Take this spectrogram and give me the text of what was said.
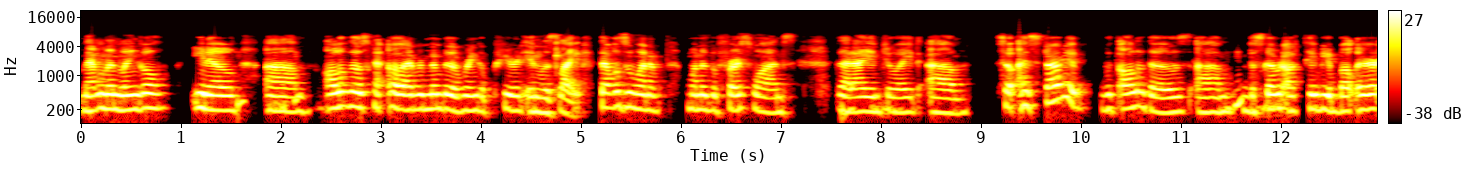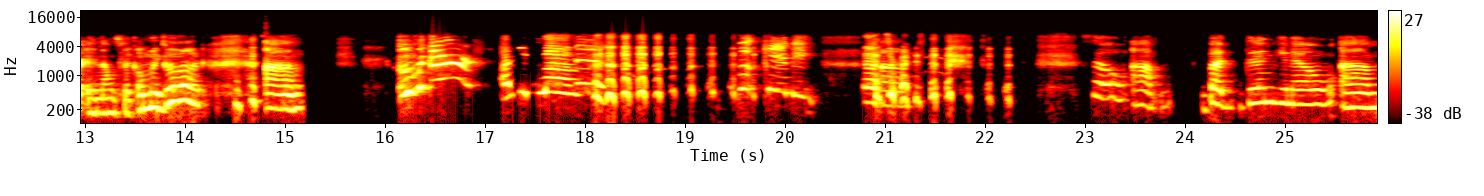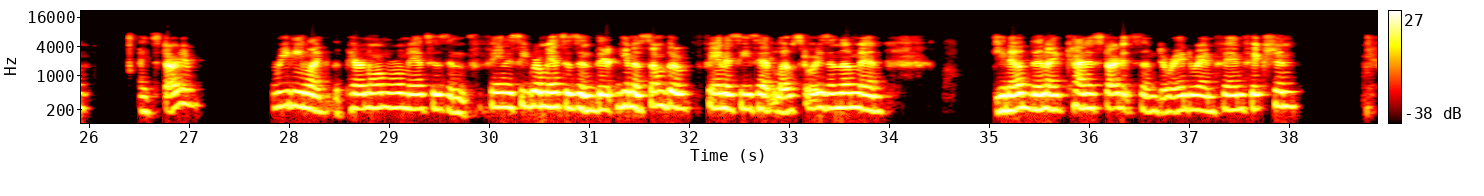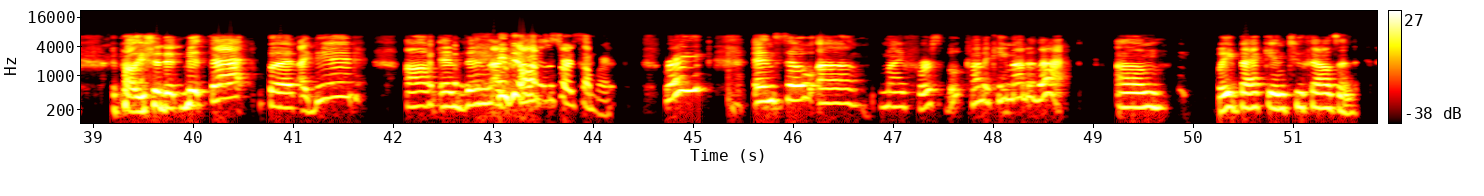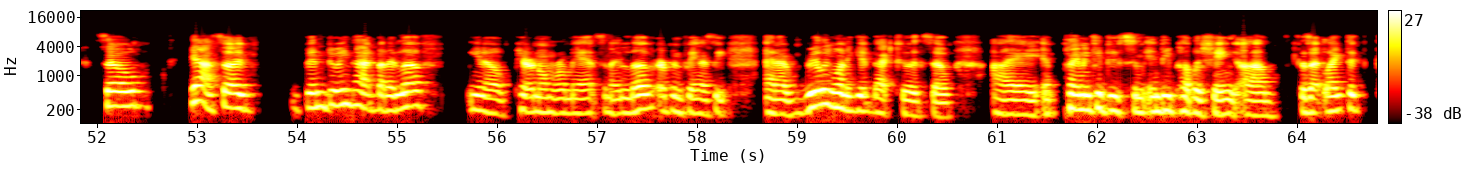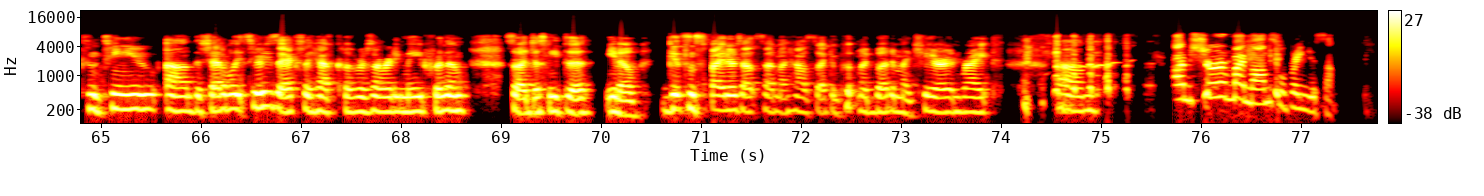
Madeleine L'Engle. You know, um, all of those. Kind, oh, I remember the Ring of Pure and Endless Light. That was one of one of the first ones that I enjoyed. Um, so I started with all of those. Um, Mhm. Discovered Octavia Butler, and I was like, oh my god, um, oh my god, I'm in love. book candy. That's Um, right. So, um, but then you know, um, I started reading like the paranormal romances and fantasy romances, and there, you know, some of the fantasies had love stories in them, and you know, then I kind of started some Duran Duran fan fiction. I probably shouldn't admit that, but I did. Um, and then I we all have to start somewhere. Right? And so uh, my first book kind of came out of that um, way back in 2000. So yeah, so I've been doing that, but I love you know paranormal romance and I love urban fantasy, and I really want to get back to it. So I am planning to do some indie publishing. Um, because I'd like to continue uh, the Shadow Blade series. I actually have covers already made for them, so I just need to, you know, get some spiders outside my house so I can put my butt in my chair and write. Um, I'm sure my moms will bring you some.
